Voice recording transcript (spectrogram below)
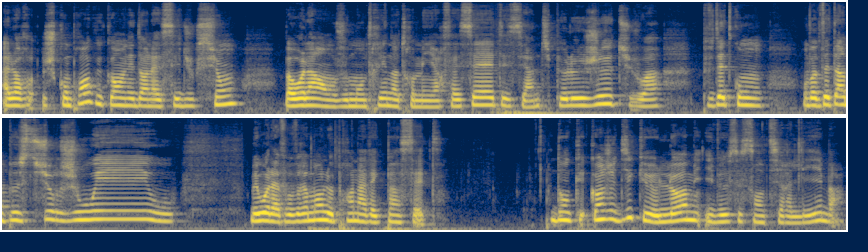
Alors, je comprends que quand on est dans la séduction, bah voilà, on veut montrer notre meilleure facette et c'est un petit peu le jeu, tu vois. Peut-être qu'on on va peut-être un peu surjouer ou... Mais voilà, il faut vraiment le prendre avec pincette. Donc quand je dis que l'homme, il veut se sentir libre,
